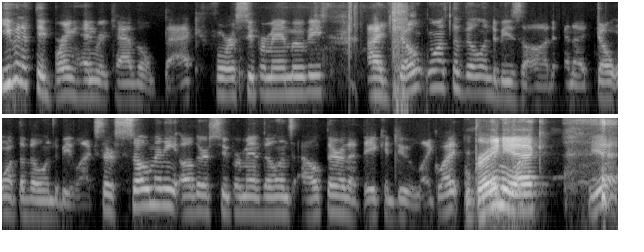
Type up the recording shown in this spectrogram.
even if they bring Henry Cavill back for a Superman movie, I don't want the villain to be Zod, and I don't want the villain to be Lex. There's so many other Superman villains out there that they can do. Like what? Brainiac. Yeah,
